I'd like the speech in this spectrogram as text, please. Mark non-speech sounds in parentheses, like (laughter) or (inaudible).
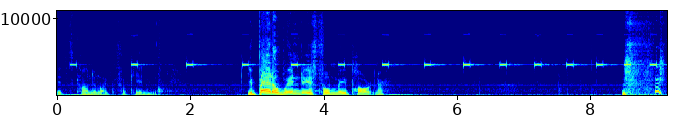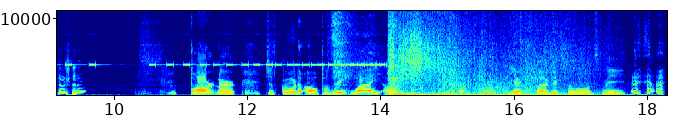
It's kind of like fucking. You better win this for me, partner. (laughs) partner, just go the opposite way. Oh, you. You exploded towards me. (laughs)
